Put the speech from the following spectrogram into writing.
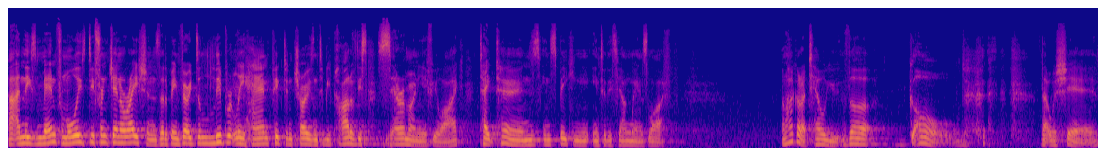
Uh, and these men from all these different generations that have been very deliberately handpicked and chosen to be part of this ceremony, if you like, take turns in speaking into this young man's life. And I've got to tell you, the gold that was shared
